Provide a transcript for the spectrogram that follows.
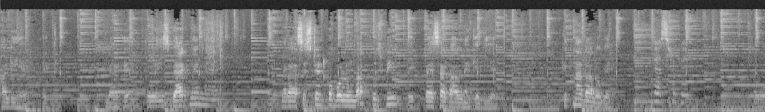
खाली है एक बैग है। तो इस बैग में मैं मेरा असिस्टेंट को बोलूँगा कुछ भी एक पैसा डालने के लिए। कितना डालोगे? दस रुपये तो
